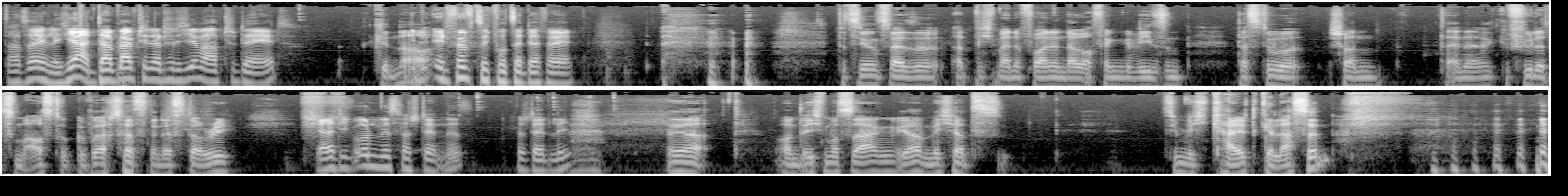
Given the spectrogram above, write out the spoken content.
Tatsächlich, ja, da bleibt ihr natürlich immer up to date. Genau. In, in 50% der Fälle. Beziehungsweise hat mich meine Freundin darauf hingewiesen, dass du schon deine Gefühle zum Ausdruck gebracht hast in der Story. Relativ unmissverständnis, verständlich. Ja, und ich muss sagen, ja, mich hat's ziemlich kalt gelassen.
